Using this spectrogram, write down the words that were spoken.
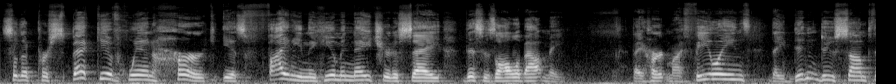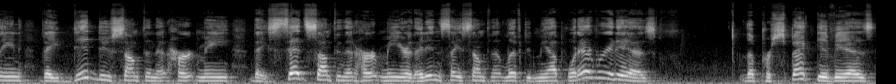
So the perspective when hurt is fighting the human nature to say, this is all about me. They hurt my feelings. They didn't do something. They did do something that hurt me. They said something that hurt me, or they didn't say something that lifted me up. Whatever it is, the perspective is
